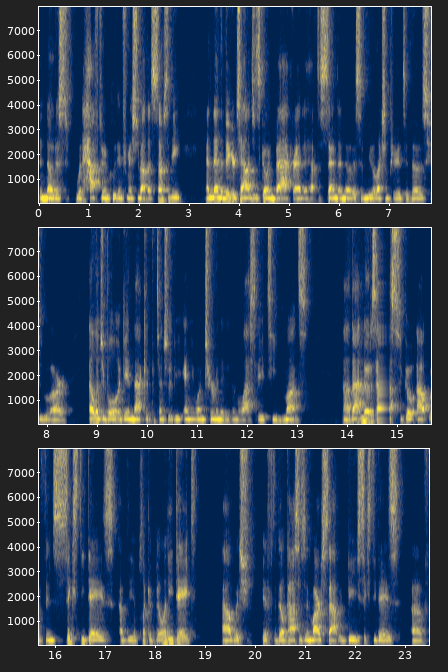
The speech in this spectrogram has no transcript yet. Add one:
the notice would have to include information about that subsidy And then the bigger challenge is going back, right? They have to send a notice of new election period to those who are eligible. Again, that could potentially be anyone terminated in the last 18 months. Uh, that notice has to go out within 60 days of the applicability date, uh, which, if the bill passes in March, that would be 60 days of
